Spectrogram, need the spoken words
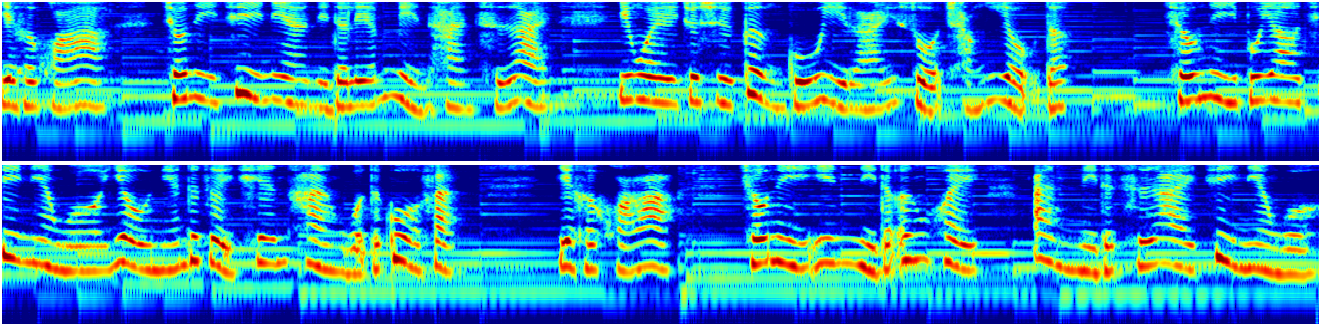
耶和华啊，求你纪念你的怜悯和慈爱，因为这是亘古以来所常有的。求你不要纪念我幼年的罪愆和我的过犯，耶和华啊，求你因你的恩惠，按你的慈爱纪念我。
